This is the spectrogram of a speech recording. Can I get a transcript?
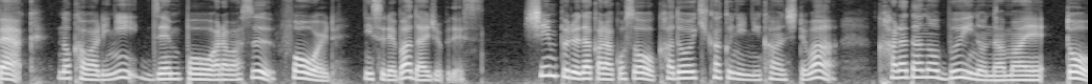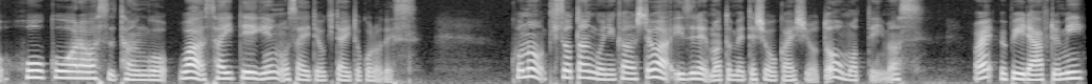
back の代わりに前方を表す forward にすれば大丈夫です。シンプルだからこそ可動域確認に関しては体の部位の名前と方向を表す単語は最低限押さえておきたいところです。この基礎単語に関してはいずれまとめて紹介しようと思っています。Alright, repeat after me.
